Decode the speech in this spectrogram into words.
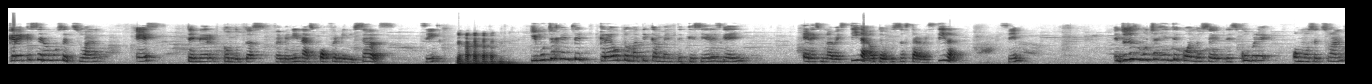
cree que ser homosexual es tener conductas femeninas o feminizadas, ¿sí? y mucha gente cree automáticamente que si eres gay, eres una vestida o te gusta estar vestida, ¿sí? Entonces mucha gente cuando se descubre homosexual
